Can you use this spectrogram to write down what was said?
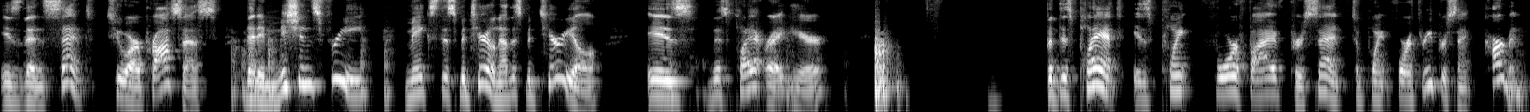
is then sent to our process that emissions free makes this material. Now, this material is this plant right here, but this plant is 0.45% to 0.43% carbon.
